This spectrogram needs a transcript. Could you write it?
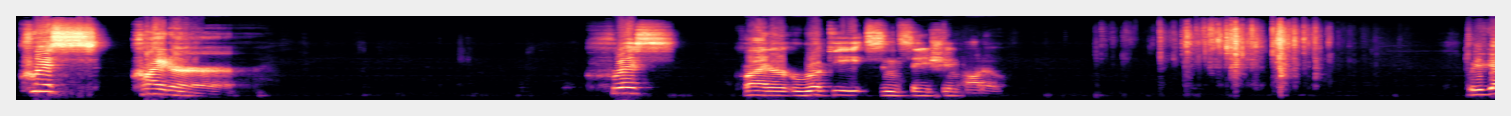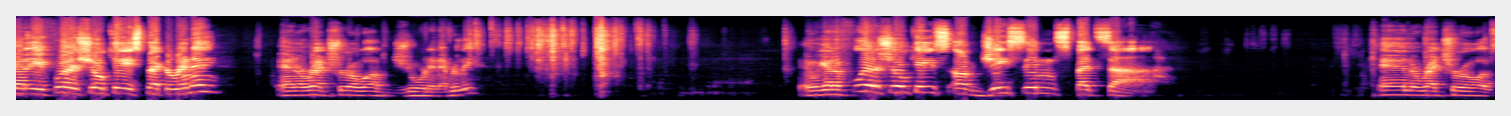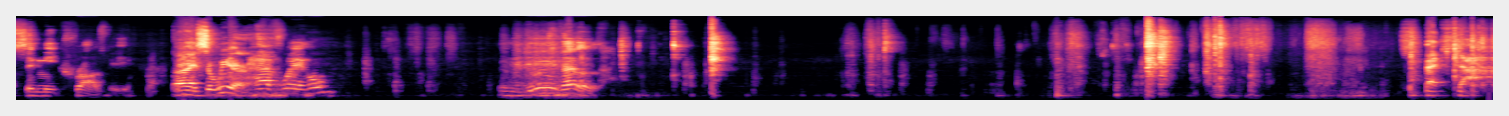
Chris Kreider. Chris Kreider Rookie Sensation Auto. We've got a Flair Showcase Pekka Rinne and a retro of Jordan Eberle. And we got a Flair showcase of Jason Spezza. And a retro of Sidney Crosby. Alright, so we are halfway home. And doing well. Spezza.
